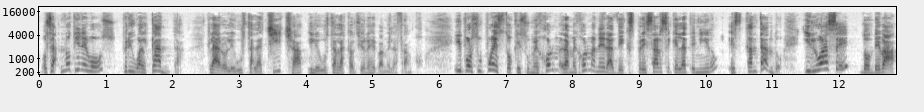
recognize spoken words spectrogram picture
O sea, no tiene voz, pero igual canta. Claro, le gusta la chicha y le gustan las canciones de Pamela Franco. Y por supuesto que su mejor, la mejor manera de expresarse que él ha tenido es cantando. Y lo hace donde va.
